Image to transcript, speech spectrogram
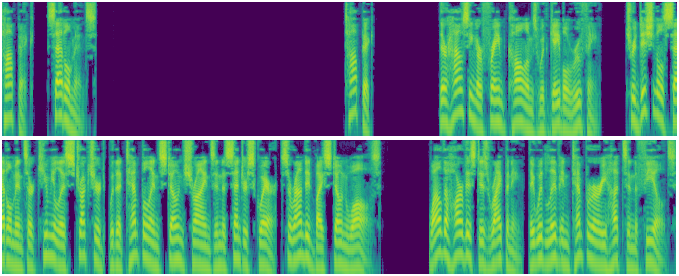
Topic: Settlements. Topic: Their housing are framed columns with gable roofing. Traditional settlements are cumulus structured, with a temple and stone shrines in the center square, surrounded by stone walls. While the harvest is ripening, they would live in temporary huts in the fields.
